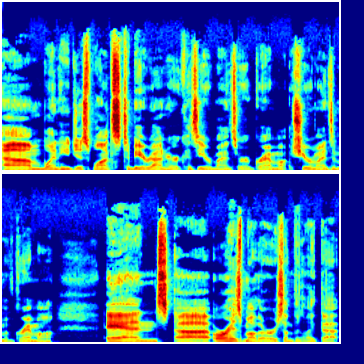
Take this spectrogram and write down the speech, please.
Um, when he just wants to be around her because he reminds her of grandma. She reminds him of grandma, and uh, or his mother or something like that.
